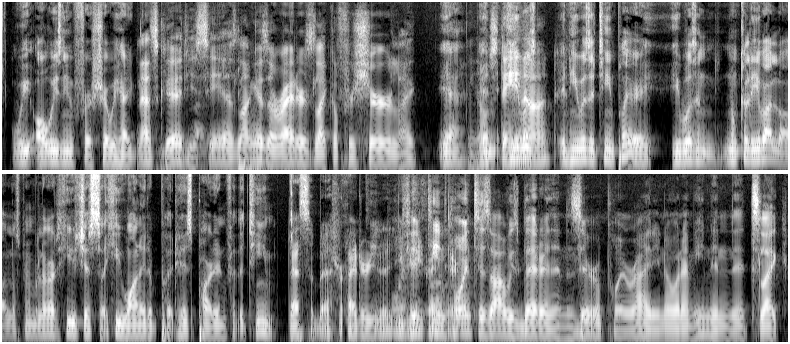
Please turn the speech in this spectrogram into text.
we always knew for sure we had That's good. You see, as long as the rider's like a for sure, like yeah. you know, and he staying was, on. and he was a team player. He wasn't nunca le iba a los primeros lugares. He was just like he wanted to put his part in for the team. That's the best rider that you get 15 right points is always better than a zero point ride. You know what I mean? And it's like,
